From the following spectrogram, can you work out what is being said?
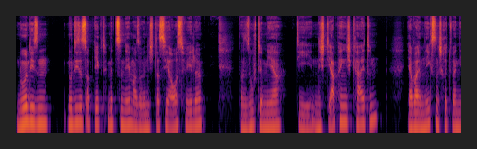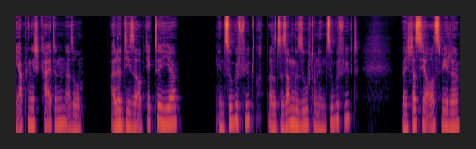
nur, diesen, nur dieses Objekt mitzunehmen. Also wenn ich das hier auswähle, dann sucht er mir die, nicht die Abhängigkeiten. Ja, aber im nächsten Schritt werden die Abhängigkeiten, also alle diese Objekte hier hinzugefügt, also zusammengesucht und hinzugefügt. Wenn ich das hier auswähle,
